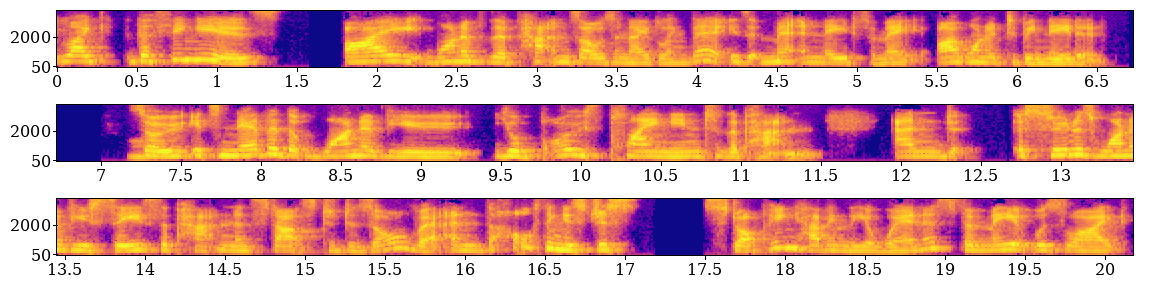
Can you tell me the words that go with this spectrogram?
like, the thing is, I, one of the patterns I was enabling there is it met a need for me. I wanted to be needed. So it's never that one of you, you're both playing into the pattern. And as soon as one of you sees the pattern and starts to dissolve it, and the whole thing is just stopping, having the awareness. For me, it was like,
